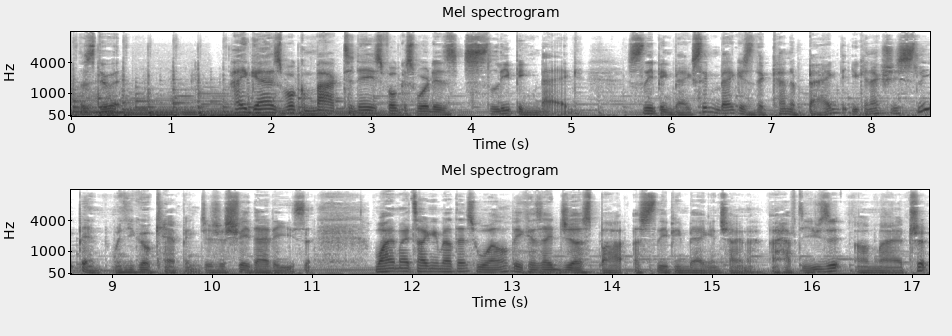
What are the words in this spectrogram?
Let's do it. Hi guys, welcome back. Today's focus word is sleeping bag. Sleeping bag. Sleeping bag is the kind of bag that you can actually sleep in when you go camping. camping，就是睡袋的意思。why am I talking about this? Well, because I just bought a sleeping bag in China. I have to use it on my trip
